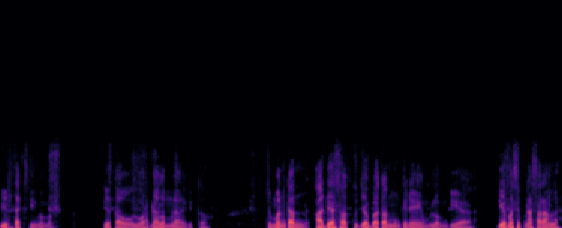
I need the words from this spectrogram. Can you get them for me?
dirtek sih memang. Dia tahu luar dalam lah gitu. Cuman kan ada satu jabatan mungkin ya yang belum dia dia masih penasaran lah.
